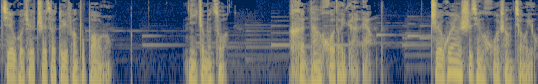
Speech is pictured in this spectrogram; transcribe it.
结果却指责对方不包容。你这么做，很难获得原谅的，只会让事情火上浇油。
